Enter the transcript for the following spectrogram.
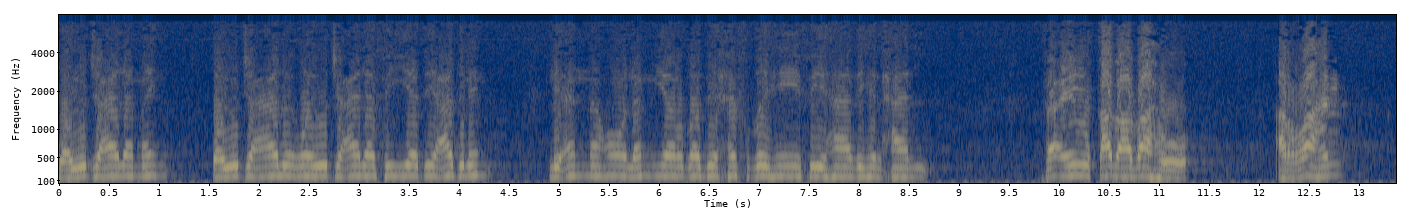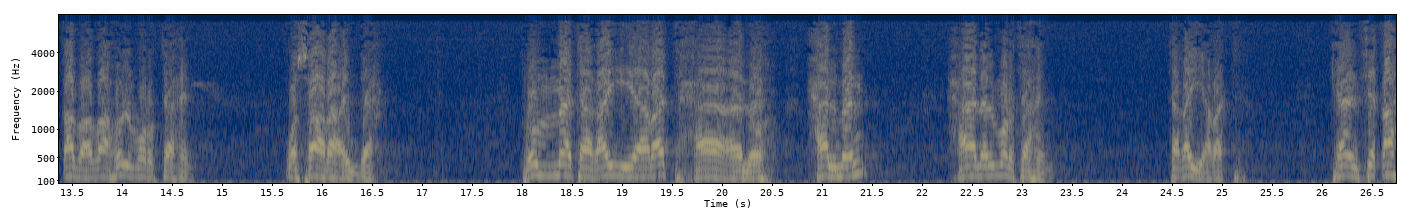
ويجعل من ويجعل ويجعل في يد عدل لأنه لم يرض بحفظه في هذه الحال. فإن قبضه الرهن قبضه المرتهن وصار عنده. ثم تغيرت حاله. حال من؟ حال المرتهن. تغيرت. كان ثقة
